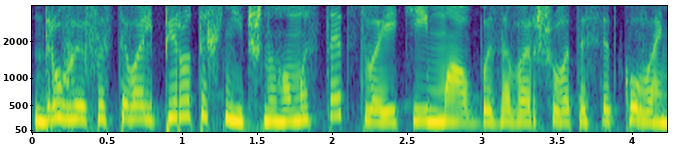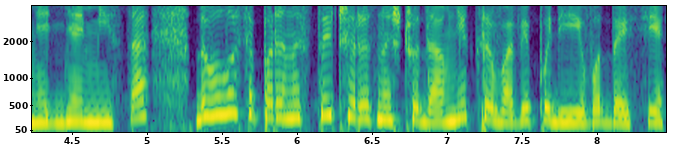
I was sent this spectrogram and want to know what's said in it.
Другий фестиваль піротехнічного мистецтва, який мав би завершувати святкування Дня міста, довелося перенести через нещодавні криваві події в Одесі.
